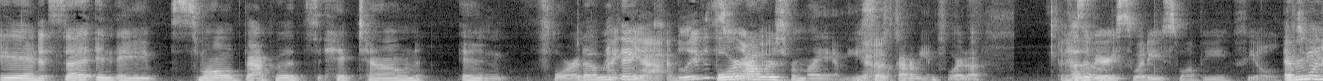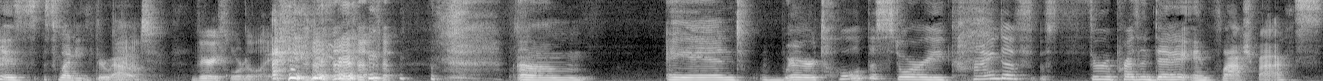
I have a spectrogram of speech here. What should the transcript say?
and it's set in a small backwoods hick town in florida we I- think yeah, I believe it's four Florida. hours from miami so it's got to be in florida It has a um, very sweaty, swampy feel. everyone is sweaty throughout very Florida like. um and we're told the story kind of through present day and flashbacks,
